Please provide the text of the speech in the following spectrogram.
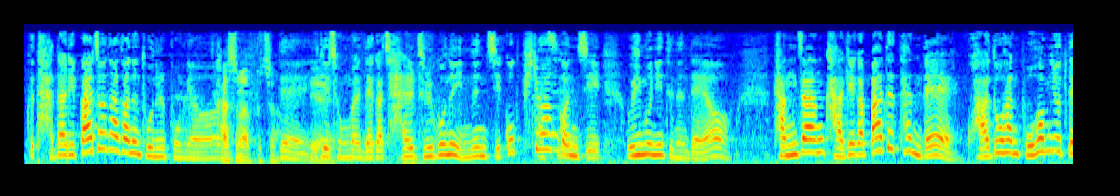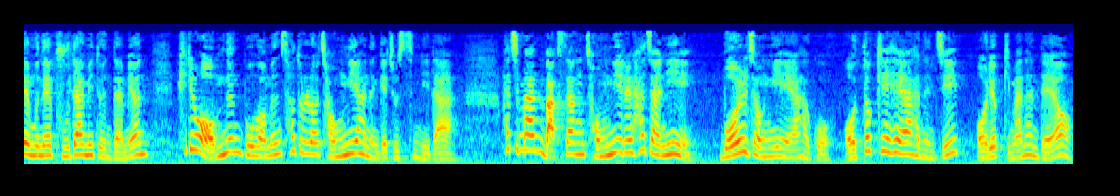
그 다달이 빠져나가는 돈을 보면 가슴 아프죠. 네, 예. 이게 정말 내가 잘 들고는 있는지 꼭 필요한 맞아요. 건지 의문이 드는데요. 당장 가게가 빠듯한데 과도한 보험료 때문에 부담이 된다면 필요 없는 보험은 서둘러 정리하는 게 좋습니다. 하지만 막상 정리를 하자니 뭘 정리해야 하고 어떻게 해야 하는지 어렵기만 한데요.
